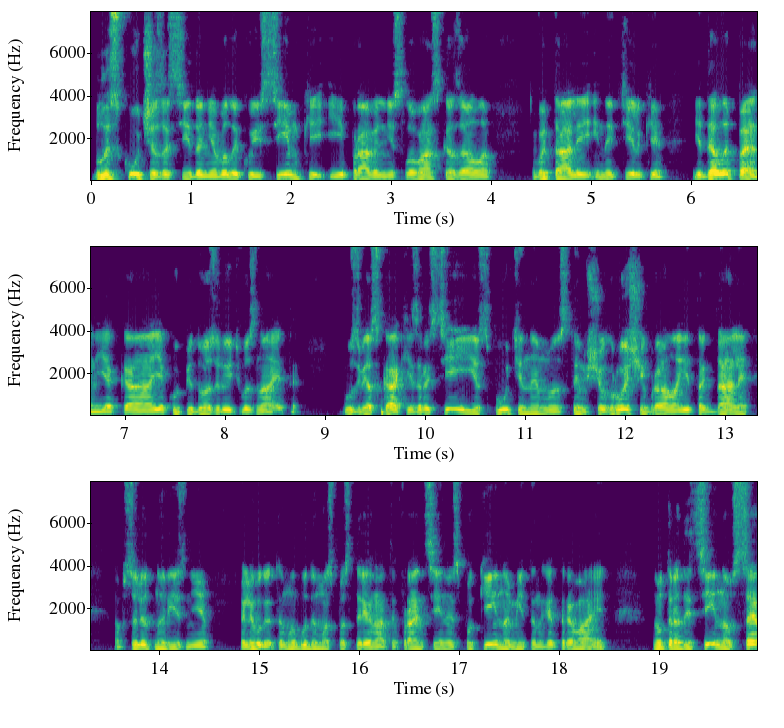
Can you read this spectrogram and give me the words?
блискуче засідання Великої Сімки і правильні слова сказала в Італії і не тільки. І Де Лепен, яка, яку підозрюють, ви знаєте, у зв'язках із Росією, з Путіним, з тим, що гроші брала і так далі. Абсолютно різні люди. Тому будемо спостерігати. Франції неспокійно, мітинги тривають. Ну, традиційно, все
